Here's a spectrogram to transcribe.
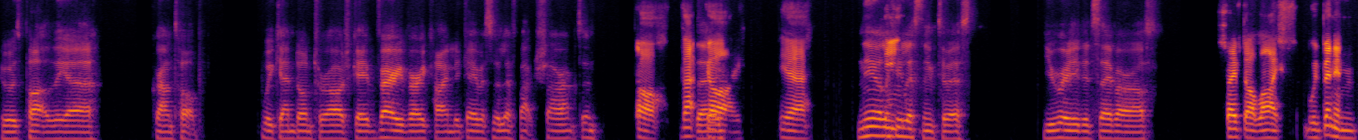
who was part of the uh, groundhop weekend entourage, gave very very kindly gave us a lift back to Southampton. oh, that So- guy, yeah, Neil, if you're listening to this, you really did save our ass. saved our life. We've been in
